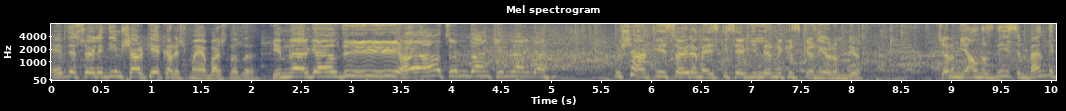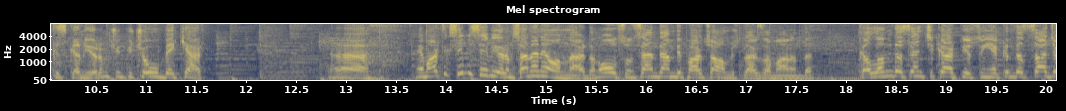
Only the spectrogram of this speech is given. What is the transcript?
evde söylediğim şarkıya karışmaya başladı. Kimler geldi hayatımdan kimler geldi? Bu şarkıyı söyleme eski sevgililerini kıskanıyorum diyor. Canım yalnız değilsin ben de kıskanıyorum çünkü çoğu bekar. Ah, hem artık seni seviyorum sana ne onlardan. Olsun senden bir parça almışlar zamanında. Kalanını da sen çıkartıyorsun yakında sadece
